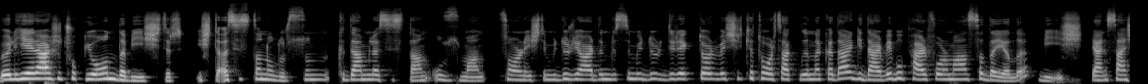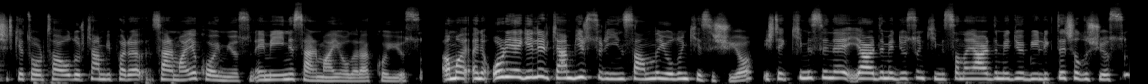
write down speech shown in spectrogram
böyle hiyerarşi çok yoğun da bir iştir. İşte asistan olursun, kıdemli asistan, uzman, sonra işte müdür yardımcısı, müdür, direktör ve şirket ortaklığına kadar gider ve bu performansa dayalı bir iş. Yani sen şirket ortağı olurken bir para sermaye koymuyorsun, emeğini sermaye olarak koyuyorsun. Ama hani oraya gelirken bir sürü insanla yolun kesişiyor. İşte kimisine yardım ediyorsun, kimi sana yardım ediyor, birlikte çalışıyorsun.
